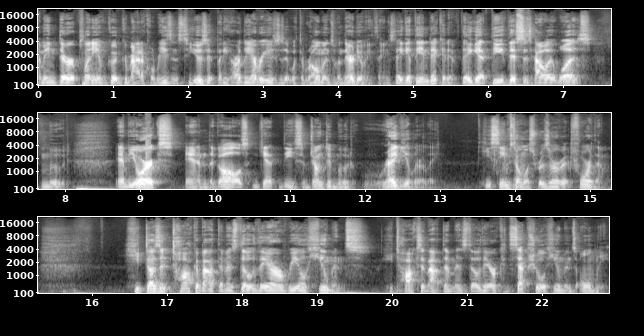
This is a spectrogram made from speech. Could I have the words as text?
I mean, there are plenty of good grammatical reasons to use it, but he hardly ever uses it with the Romans when they're doing things. They get the indicative. They get the this is how it was mood. Ambiorix and the Gauls get the subjunctive mood regularly. He seems to almost reserve it for them he doesn't talk about them as though they are real humans. He talks about them as though they are conceptual humans only.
